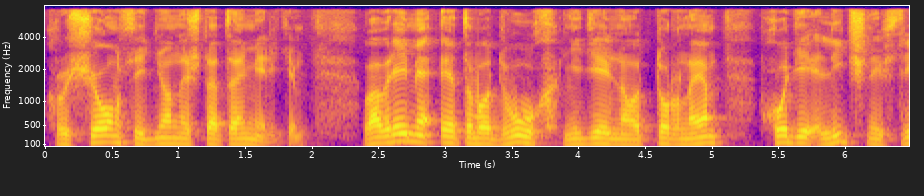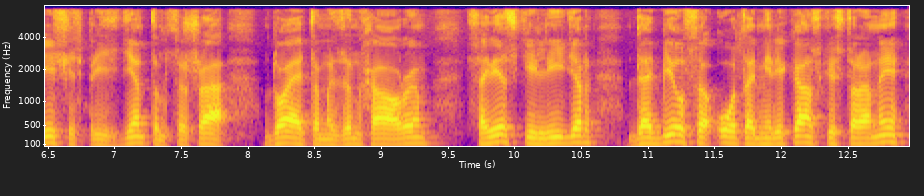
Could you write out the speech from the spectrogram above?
Хрущевым в Соединенные Штаты Америки. Во время этого двухнедельного турне в ходе личной встречи с президентом США Дуайтом Эйзенхауэром советский лидер добился от американской стороны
